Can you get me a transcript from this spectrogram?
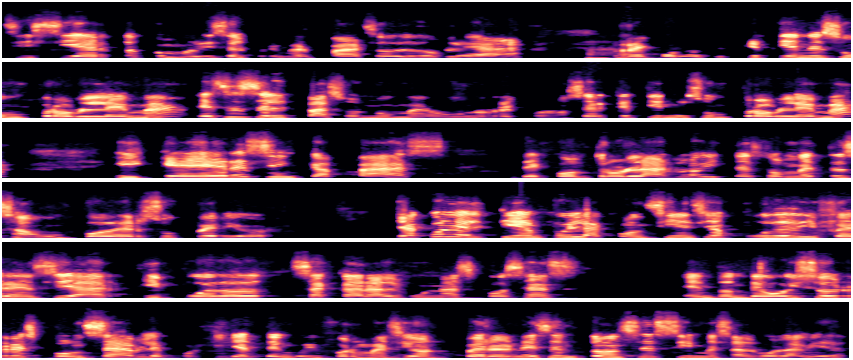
sí, cierto, como dice el primer paso de doble A, reconoces que tienes un problema, ese es el paso número uno, reconocer que tienes un problema y que eres incapaz de controlarlo y te sometes a un poder superior. Ya con el tiempo y la conciencia pude diferenciar y puedo sacar algunas cosas en donde hoy soy responsable porque ya tengo información, pero en ese entonces sí me salvó la vida.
